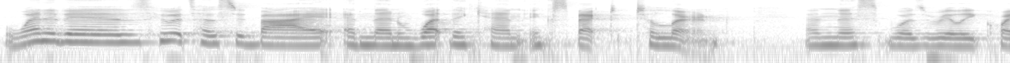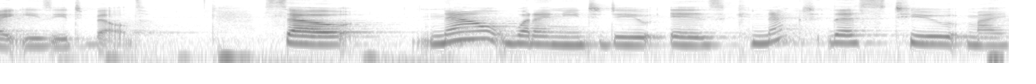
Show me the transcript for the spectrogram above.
when it is, who it's hosted by, and then what they can expect to learn. And this was really quite easy to build. So now what I need to do is connect this to my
